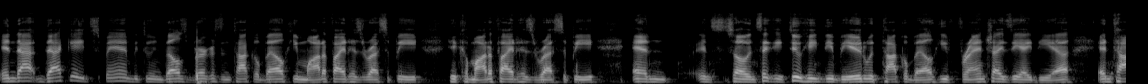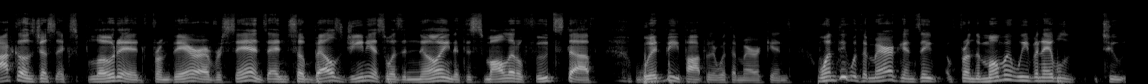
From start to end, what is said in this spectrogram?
in that decade span between Bell's Burgers and Taco Bell, he modified his recipe, he commodified his recipe. And and so in 62 he debuted with taco bell he franchised the idea and tacos just exploded from there ever since and so bell's genius was in knowing that this small little food stuff would be popular with americans one thing with americans they from the moment we've been able to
